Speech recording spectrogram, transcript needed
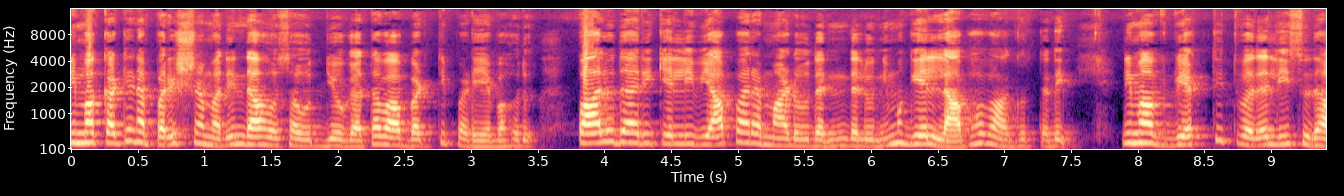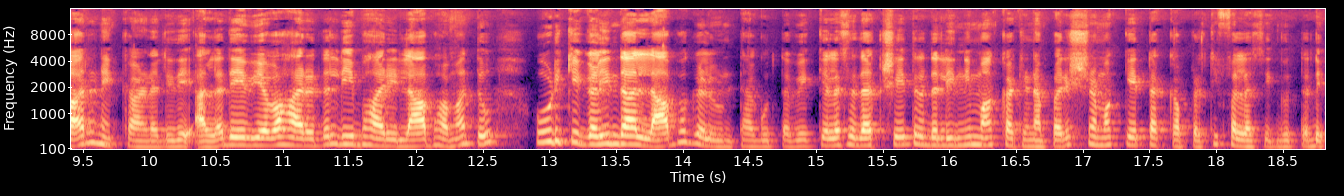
ನಿಮ್ಮ ಕಠಿಣ ಪರಿಶ್ರಮದಿಂದ ಹೊಸ ಉದ್ಯೋಗ ಅಥವಾ ಬಡ್ತಿ ಪಡೆಯಬಹುದು. ಪಾಲುದಾರಿಕೆಯಲ್ಲಿ ವ್ಯಾಪಾರ ಮಾಡುವುದರಿಂದಲೂ ನಿಮಗೆ ಲಾಭವಾಗುತ್ತದೆ. ನಿಮ್ಮ ವ್ಯಕ್ತಿತ್ವದಲ್ಲಿ ಸುಧಾರಣೆ ಕಾಣಲಿದೆ. ಅಲ್ಲದೆ ವ್ಯವಹಾರದಲ್ಲಿ ಭಾರಿ ಲಾಭ ಮತ್ತು ಹೂಡಿಕೆಗಳಿಂದ ಲಾಭಗಳು ಉಂಟಾಗುತ್ತವೆ. ಕೆಲಸದ ಕ್ಷೇತ್ರದಲ್ಲಿ ನಿಮ್ಮ ಕಠಿಣ ಪರಿಶ್ರಮಕ್ಕೆ ತಕ್ಕ ಪ್ರತಿಫಲ ಸಿಗುತ್ತದೆ.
